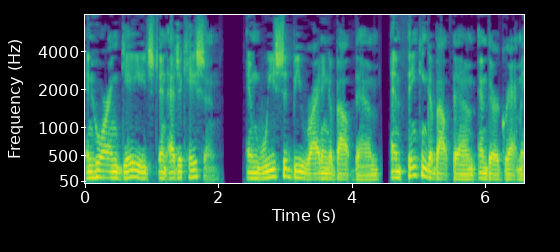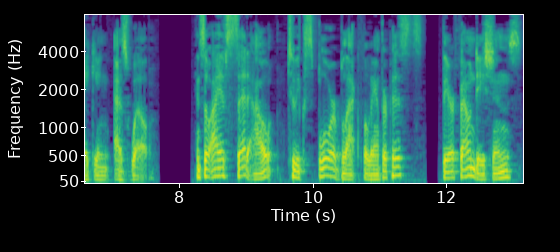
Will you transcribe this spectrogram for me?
and who are engaged in education. And we should be writing about them and thinking about them and their grant making as well. And so I have set out to explore black philanthropists, their foundations,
